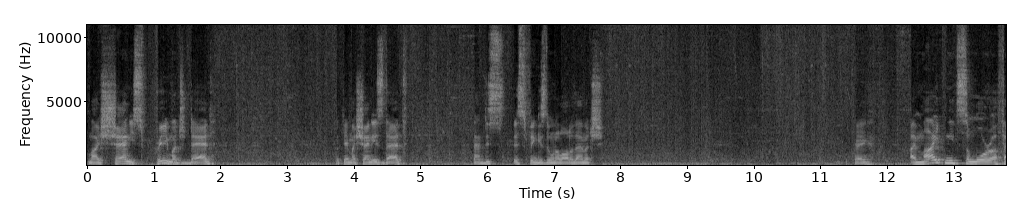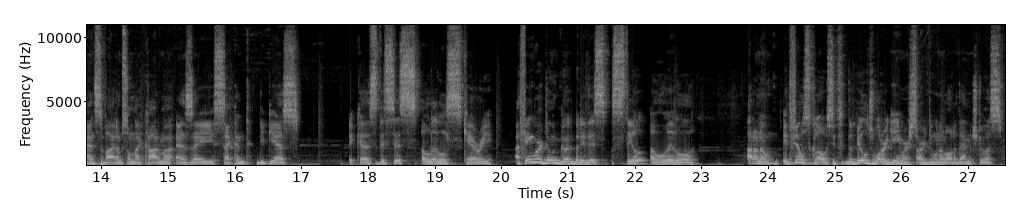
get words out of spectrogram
my Shen is pretty much dead. Okay, my Shen is dead. And this, this thing is doing a lot of damage. Okay. I might need some more offensive items on my Karma as a second DPS. Because this is a little scary. I think we're doing good, but it is still a little... I don't know. It feels close. If the Bilgewater gamers are doing a lot of damage to us.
